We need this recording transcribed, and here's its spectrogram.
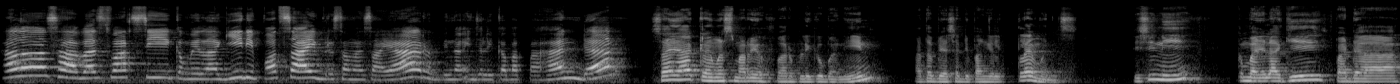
Halo sahabat Swaksi, kembali lagi di Potsai bersama saya Rubina Angelika Bakpahan dan Saya Clemens Mario Farbliko Banin atau biasa dipanggil Clemens. Di sini kembali lagi pada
